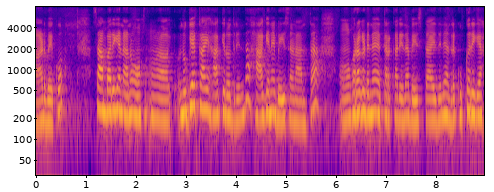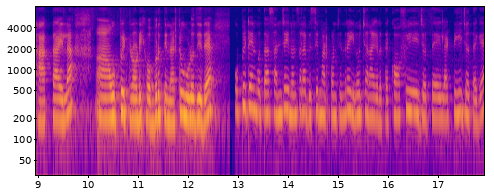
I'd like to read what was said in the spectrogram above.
ಮಾಡಬೇಕು. ಸಾಂಬಾರಿಗೆ ನಾನು ನುಗ್ಗೆಕಾಯಿ ಹಾಕಿರೋದ್ರಿಂದ ಹಾಗೇ ಬೇಯಿಸೋಣ ಅಂತ ಹೊರಗಡೆನೇ ತರಕಾರಿನ ಬೇಯಿಸ್ತಾ ಇದ್ದೀನಿ. ಅಂದರೆ ಕುಕ್ಕರಿಗೆ ಹಾಕ್ತಾ ಇಲ್ಲ. ಉಪ್ಪಿಟ್ಟು ನೋಡಿ ಒಬ್ಬರು ತಿನ್ನಷ್ಟು ಉಳಿದಿದೆ. ಉಪ್ಪಿಟ್ಟೇನು ಗೊತ್ತಾ? ಸಂಜೆ ಇನ್ನೊಂದ್ಸಲ ಬಿಸಿ ಮಾಡ್ಕೊಂಡು ತಿಂದರೆ ಇನ್ನೂ ಚೆನ್ನಾಗಿರುತ್ತೆ. ಕಾಫಿ ಜೊತೆ ಇಲ್ಲ ಟೀ ಜೊತೆಗೆ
